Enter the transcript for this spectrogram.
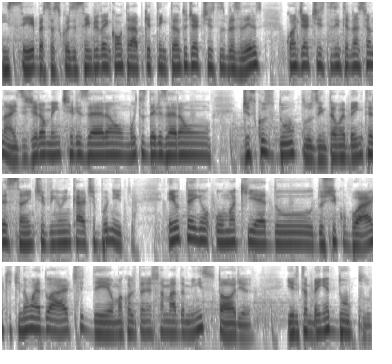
em sebo, essas coisas sempre vai encontrar, porque tem tanto de artistas brasileiros quanto de artistas internacionais. E geralmente eles eram, muitos deles eram discos duplos, então é bem interessante vir um encarte bonito. Eu tenho uma que é do, do Chico Buarque, que não é do Arte D, é uma coletânea chamada Minha História. E ele também é duplo.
